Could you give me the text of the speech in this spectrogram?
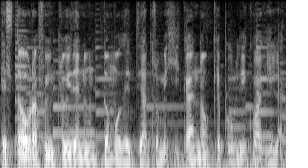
esta obra fue incluida en un tomo de teatro mexicano que publicó Aguilar.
